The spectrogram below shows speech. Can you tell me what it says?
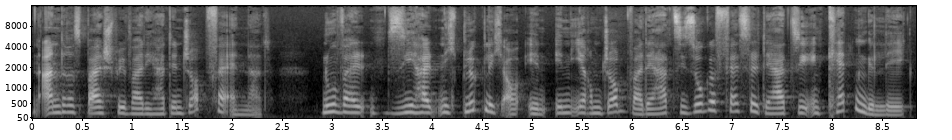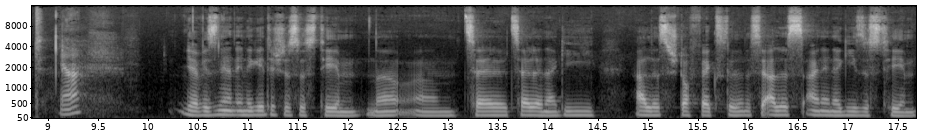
Ein anderes Beispiel war, die hat den Job verändert nur weil sie halt nicht glücklich in, in ihrem Job war. Der hat sie so gefesselt, der hat sie in Ketten gelegt, ja. Ja, wir sind ja ein energetisches System, ne? Ähm, Zell, Zellenergie, alles Stoffwechsel, das ist ja alles ein Energiesystem.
